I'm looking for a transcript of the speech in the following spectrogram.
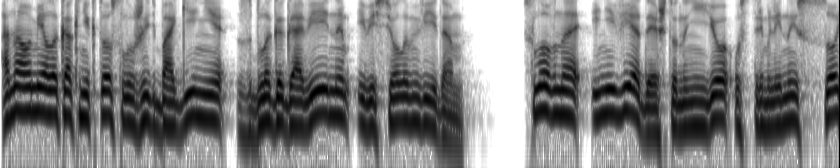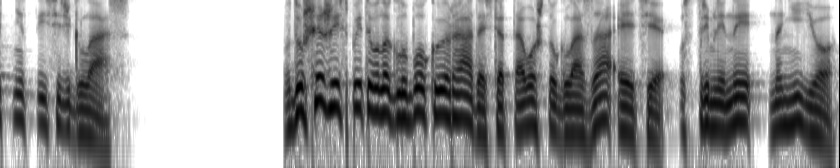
Она умела как никто служить богине с благоговейным и веселым видом, словно и не ведая, что на нее устремлены сотни тысяч глаз. В душе же испытывала глубокую радость от того, что глаза эти устремлены на нее,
